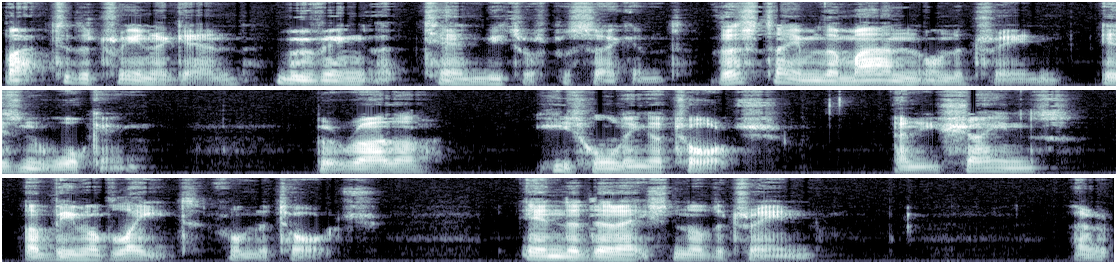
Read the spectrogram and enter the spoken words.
back to the train again, moving at 10 meters per second. This time the man on the train isn't walking, but rather he's holding a torch and he shines a beam of light from the torch in the direction of the train. And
